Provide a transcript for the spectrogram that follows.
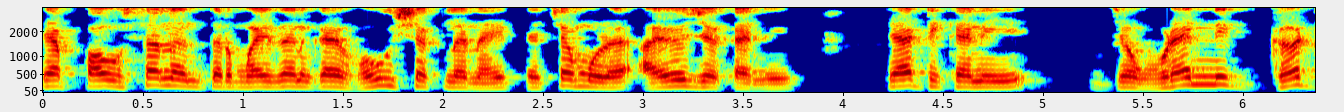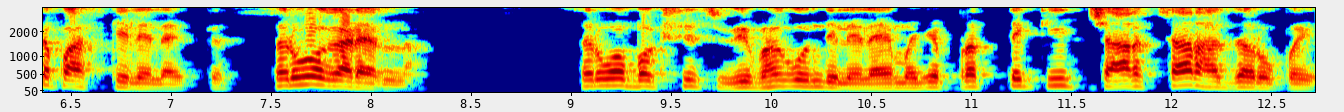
त्या पावसानंतर मैदान काय होऊ शकलं नाही. त्याच्यामुळे आयोजकांनी त्या ठिकाणी जेवढ्यांनी गट पास केलेला आहे त्या सर्व गाड्यांना सर्व बक्षीस विभागून दिलेलं आहे. म्हणजे प्रत्येकी चार चार हजार रुपये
